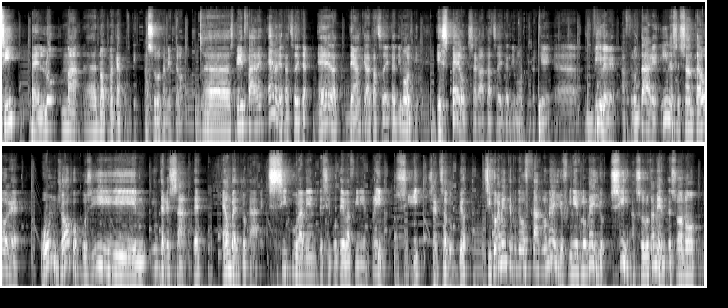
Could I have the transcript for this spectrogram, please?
Sì, bello, ma uh, not my cup of tea, assolutamente no. Uh, Spiritfare è la mia tazza di tè, è, la, è, anche la tazza di tè di molti. E spero che sarà la tazza di tè di molti perché uh, vivere, affrontare in 60 ore un gioco così interessante è un bel giocare. Sicuramente si poteva finire prima, sì, senza dubbio. Sicuramente potevo farlo meglio, finirlo meglio, sì, assolutamente. Sono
